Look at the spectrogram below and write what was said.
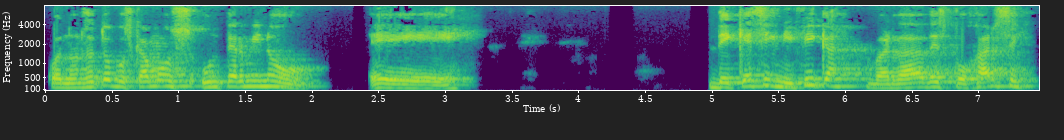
cuando nosotros buscamos un término eh, de qué significa, ¿verdad? Despojarse,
